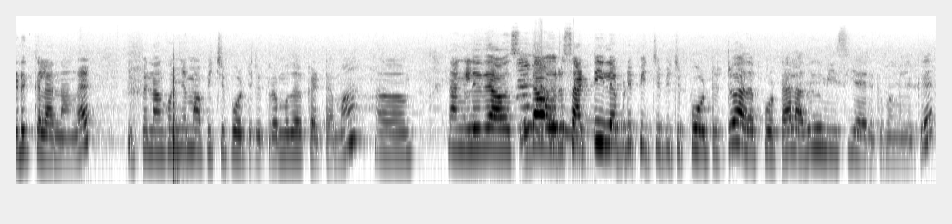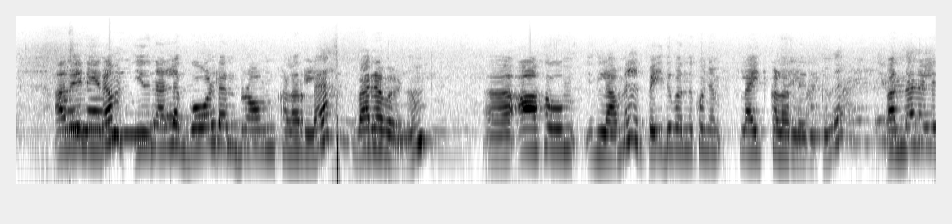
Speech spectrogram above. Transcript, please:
எடுக்கலாம் நாங்கள். இப்போ நான் கொஞ்சமாக பிச்சு போட்டிருக்கிறேன் முதல் கட்டமாக நாங்கள் ஏதாவது ஏதாவது ஒரு சட்டியில் அப்படி பிச்சு பிச்சு போட்டுட்டு அதை போட்டால் அதுவும் ஈஸியாக இருக்கும் எங்களுக்கு. அதே நேரம் இது நல்ல கோல்டன் ப்ரௌன் கலரில் வர வேணும். ஆகவும் இல்லாமல் இப்போ இது வந்து கொஞ்சம் லைட் கலரில் இருக்குது. வந்தால் நல்ல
